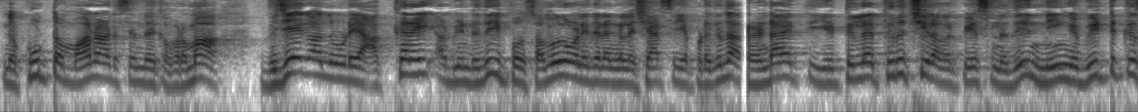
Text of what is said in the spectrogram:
இந்த கூட்டம் மாநாடு சேர்ந்ததுக்கு அப்புறமா விஜயகாந்தனுடைய அக்கறை அப்படின்றது இப்போ சமூக வலைதளங்களில் ஷேர் செய்யப்படுகிறது. ரெண்டாயிரத்தி எட்டுல திருச்சியில் அவர் பேசினது நீங்க வீட்டுக்கு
